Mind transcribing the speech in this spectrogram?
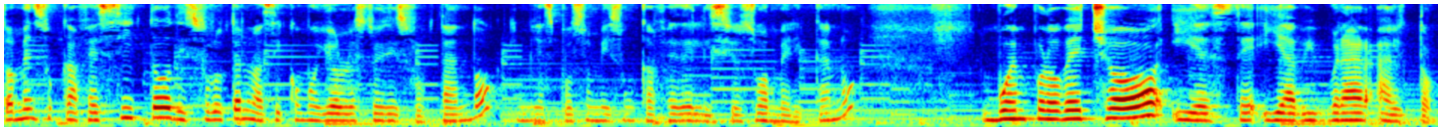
tomen su cafecito, disfrútenlo así como yo lo estoy disfrutando. Mi esposo me hizo un café delicioso americano. Buen provecho y este y a vibrar alto.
